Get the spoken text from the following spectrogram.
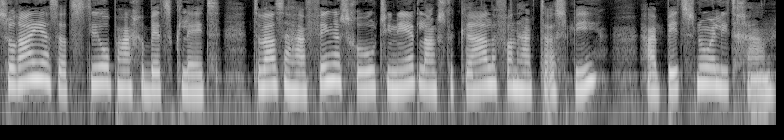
Soraya zat stil op haar gebedskleed... terwijl ze haar vingers geroutineerd langs de kralen van haar tasbih... haar bidsnoer liet gaan.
